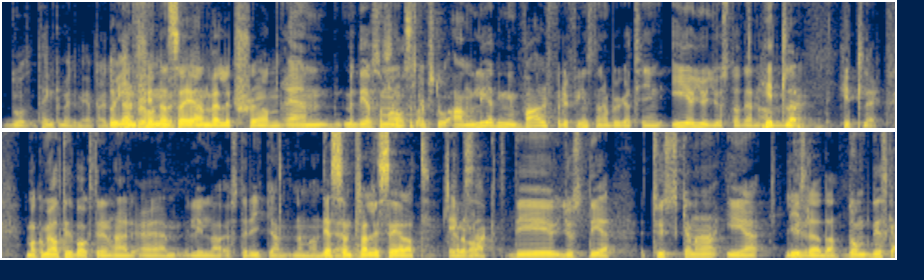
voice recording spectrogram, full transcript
då tänker man inte mer på det. Då infinner sig en väldigt skön Ehm, Men det som man också ska förstå, anledningen varför det finns den här byråkratin är ju just av den Hitler. Hitler. Man kommer ju alltid tillbaka till den här ehm, lilla österrikaren. När man, Decentraliserat ska det vara. Exakt, det är just det. Tyskarna är Livrädda. De, det ska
